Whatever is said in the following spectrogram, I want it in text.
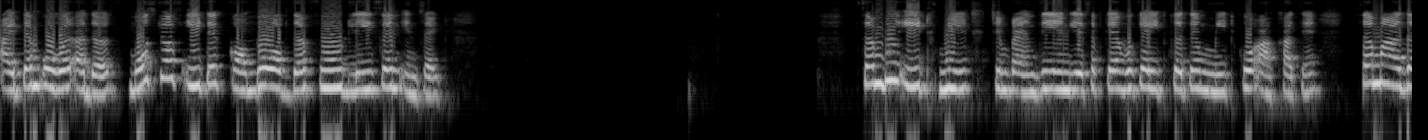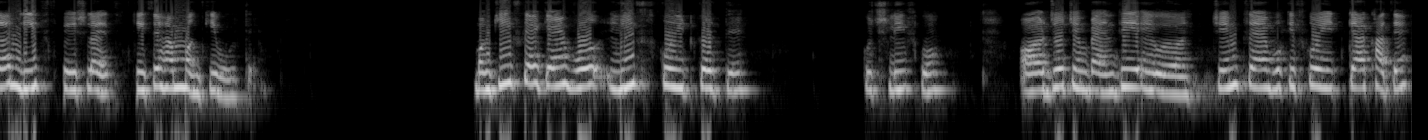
item over other, most of eat a combo of the food, leaves and insect. Some do eat meat, chimpanzee and ये सब क्या वो क्या eat करते हैं? मीट को आ खाते हैं. Some are the leaf specialize जिसे हम मंकी बोलते हैं. मंकीज क्या क्या है? वो लीव्स को ईट करते हैं. कुछ लीफ को. और जो चिंपैंजी चिम्स हैं वो किसको ईट क्या खाते हैं?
